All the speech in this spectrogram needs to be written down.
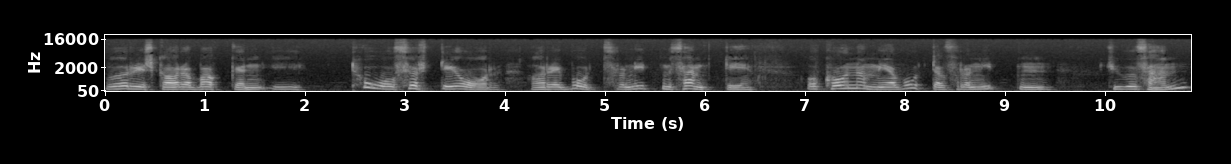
vært i Skarabakken i 42 år. Har jeg bodd fra 1950. Og kona mi har bodd der fra 1925.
